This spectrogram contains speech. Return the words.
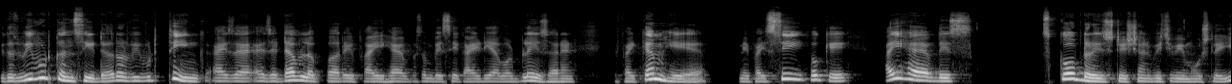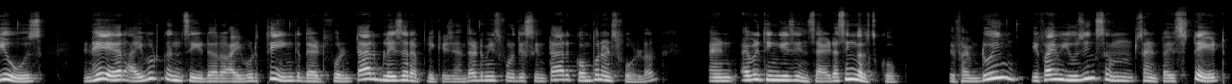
because we would consider or we would think as a as a developer if i have some basic idea about blazor and if i come here and if i see okay i have this scoped registration which we mostly use and here i would consider i would think that for entire blazor application that means for this entire components folder and everything is inside a single scope. If i'm doing if i'm using some centralized state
